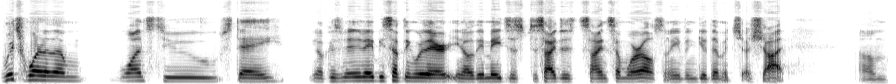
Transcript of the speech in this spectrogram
which one of them wants to stay. You know, because it may be something where they're, you know, they may just decide to sign somewhere else and even give them a, a shot. Um,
